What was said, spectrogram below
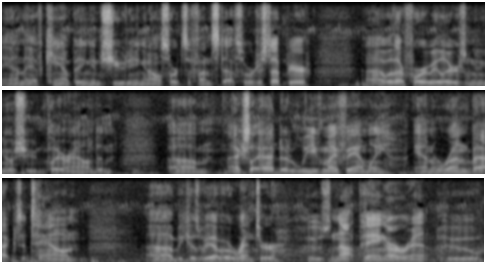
and they have camping and shooting and all sorts of fun stuff. So we're just up here uh, with our four wheelers and gonna go shoot and play around. And um, actually, I had to leave my family and run back to town uh, because we have a renter who's not paying our rent. Who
